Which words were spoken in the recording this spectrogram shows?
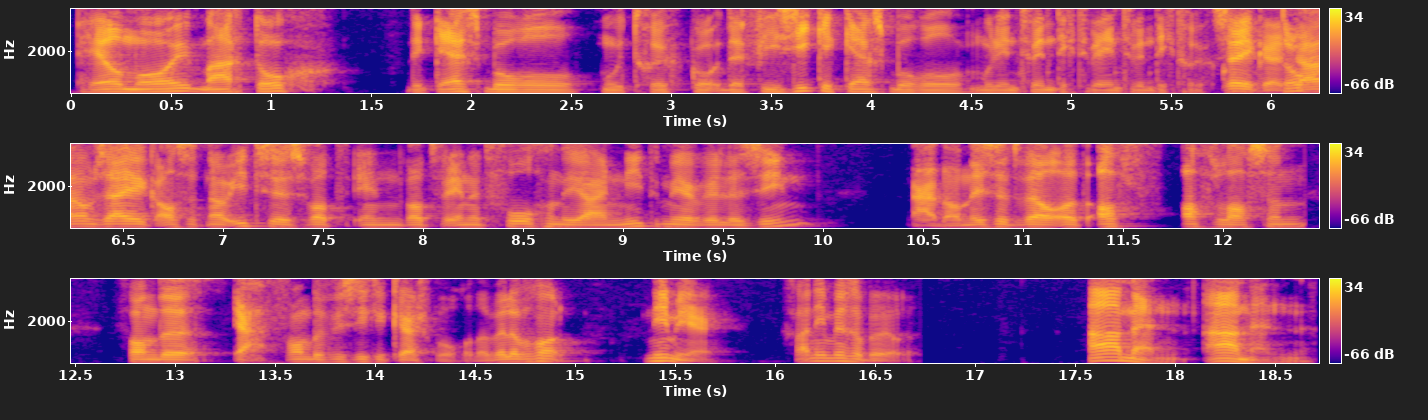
Heel mooi, maar toch, de kerstborrel moet terugkomen. De fysieke kerstborrel moet in 2022 terugkomen. Zeker, toch? daarom zei ik, als het nou iets is wat, in, wat we in het volgende jaar niet meer willen zien, nou, dan is het wel het af, aflassen van de, ja, van de fysieke kerstborrel. Dat willen we gewoon niet meer. Gaat niet meer gebeuren. Amen, amen.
